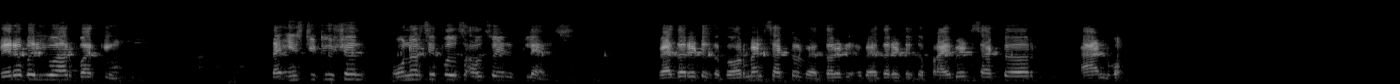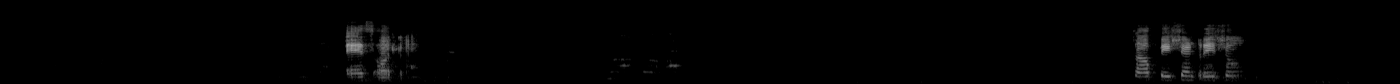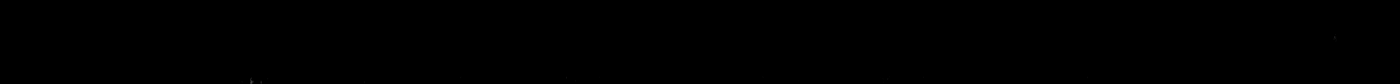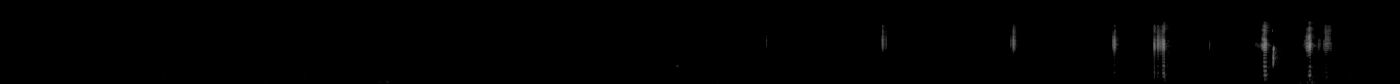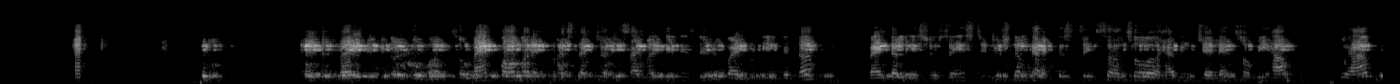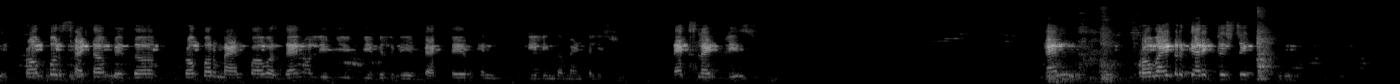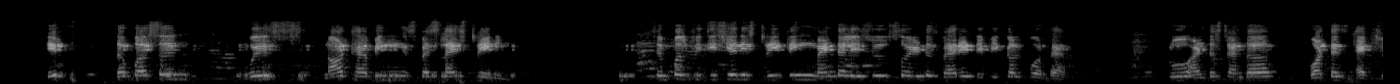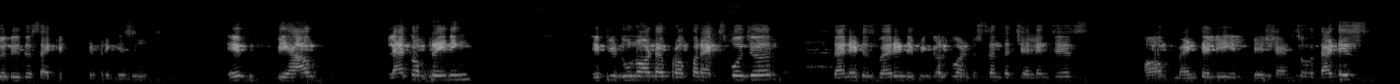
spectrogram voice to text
wherever you are working, the institution ownership also influence whether it is the government sector, whether it, whether it is the private sector, and yes or staff patient ratio very difficult to work. So manpower infrastructure is simultaneously required to deal with the mental issues. So institutional characteristics also having challenge. So we have to have proper setup with the proper manpower. Then only we, we will be effective in dealing the mental issues. Next slide, please. And provider characteristic. If the person who is not having specialized training simple physician is treating mental issues so it is very difficult for them to understand the what is actually the psychiatric issues. If we have lack of training if you do not have proper exposure then it is very difficult to understand the challenges of mentally ill patients. So that is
